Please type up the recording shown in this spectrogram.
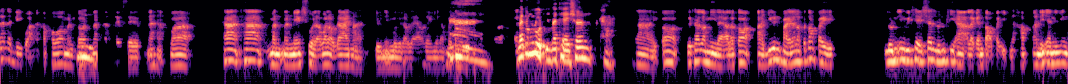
น่าจะดีกว่านะครับ เพราะว่ามันก็น่าจะ safe safe นะฮะว่า ถ้าถ้ามันมัน make sure แล้วว่าเราได้มาอยู่ในมือเราแล้วอะไรอย่างเงี้ยเนาะไม่ต้องไม่ต้องลุ้น invitation ค่ะใช่ก็คือถ้าเรามีแล้วแล้วก็อ่ายื่นไปแล้วเราก็ต้องไปลุ้น invitation ลุ้น PR อะไรกันต่อไปอีกนะครับ อันนี้อันนี้ยัง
